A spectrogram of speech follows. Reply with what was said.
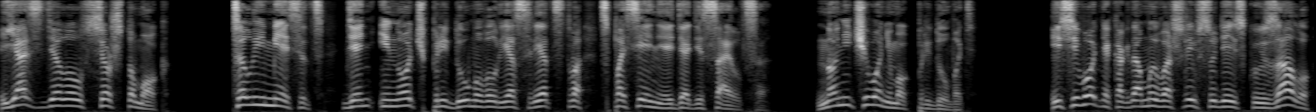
Я сделал все, что мог. Целый месяц, день и ночь придумывал я средства спасения дяди Сайлса, но ничего не мог придумать. И сегодня, когда мы вошли в судейскую залу,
